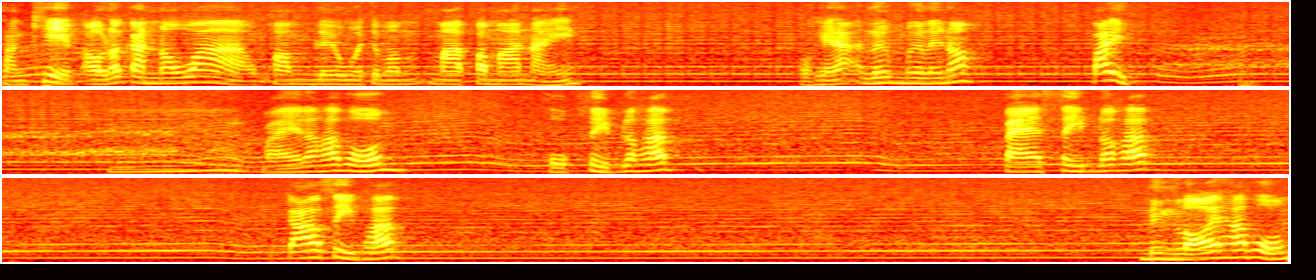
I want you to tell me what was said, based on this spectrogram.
สังเขปเอาแล้วกันเนาะว่าความเร็วมันจะมามาประมาณไหน โอเคนะเริ่มมือเลยเนาะไปไปแล้วครับผมหกสิบแล้วครับแปดสิบแล้วครับเก้าสิบครับ หนึ่งร้อยครับผม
